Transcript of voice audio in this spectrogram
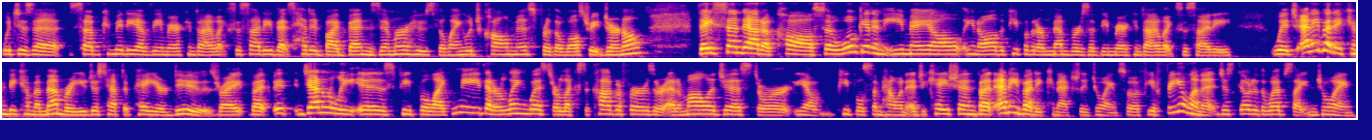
which is a subcommittee of the American Dialect Society that's headed by Ben Zimmer, who's the language columnist for the Wall Street Journal. They send out a call. So we'll get an email, you know, all the people that are members of the American Dialect Society which anybody can become a member. You just have to pay your dues, right? But it generally is people like me that are linguists or lexicographers or etymologists or, you know, people somehow in education, but anybody can actually join. So if you're feeling it, just go to the website and join.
